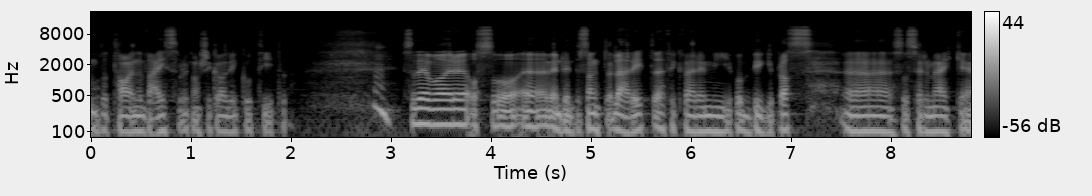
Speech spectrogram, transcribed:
måtte ta underveis, for det kanskje ikke hadde like god tid til det. Mm. Så det var også eh, veldig interessant og lærerikt. Jeg fikk være mye på byggeplass. Eh, så selv om jeg ikke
